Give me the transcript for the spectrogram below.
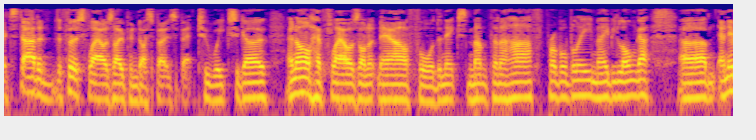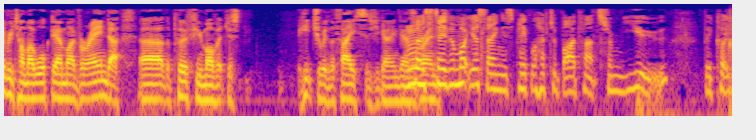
it started, the first flowers opened, I suppose, about two weeks ago, and I'll have flowers on it now for the next month and a half, probably, maybe longer. Um, and every time I walk down my veranda, uh, the perfume of it just hits you in the face as you're going down the so, veranda. Stephen, what you're saying is people have to buy plants from you because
